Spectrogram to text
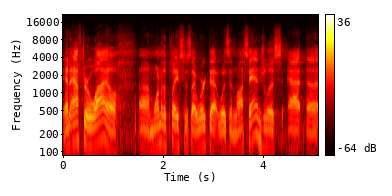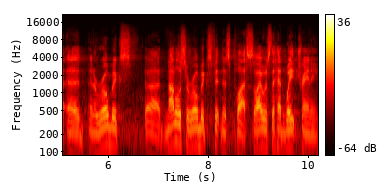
And after a while, um, one of the places I worked at was in Los Angeles at a, an aerobics, uh, Nautilus Aerobics Fitness Plus. So I was the head weight training.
